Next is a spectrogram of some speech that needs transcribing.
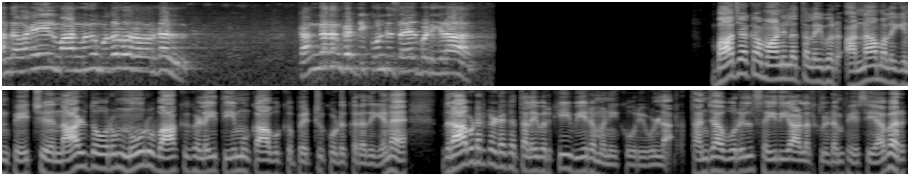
அந்த வகையில் மாண்புமிகு முதல்வர் அவர்கள் கங்கணம் கட்டி கொண்டு செயல்படுகிறார். பாஜக மாநில தலைவர் அண்ணாமலையின் பேச்சு நாள்தோறும் நூறு வாக்குகளை திமுகவுக்கு பெற்றுக் கொடுக்கிறது என திராவிடர் கழக தலைவர் கி. வீரமணி கூறியுள்ளார். தஞ்சாவூரில் செய்தியாளர்களிடம் பேசிய அவர்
